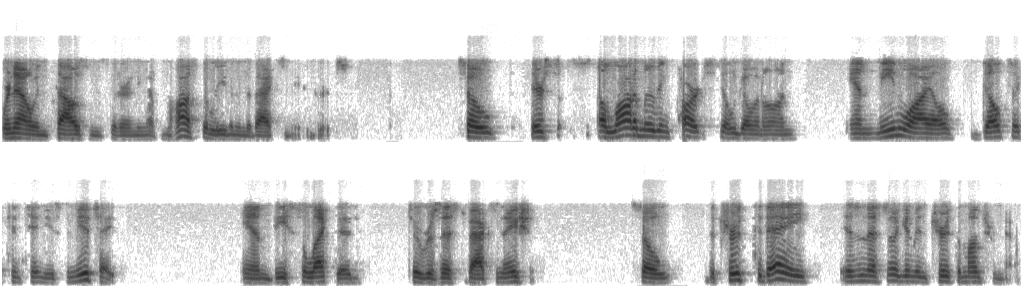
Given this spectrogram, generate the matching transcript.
we're now in thousands that are ending up in the hospital, even in the vaccinated groups. So there's a lot of moving parts still going on. And meanwhile, Delta continues to mutate and be selected to resist vaccination. So the truth today isn't necessarily going to be the truth a month from now.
